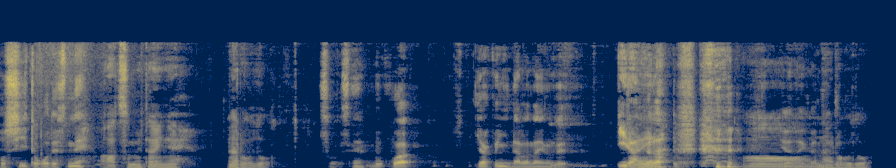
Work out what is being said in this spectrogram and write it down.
欲しいとこですね。集めたいね。なるほど。そうですね。僕は役にならないので。いらねえいらと。ああ、いらないかななるほど。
